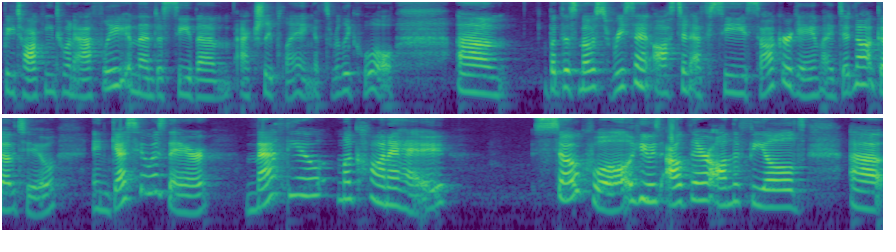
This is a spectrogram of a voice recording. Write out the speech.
be talking to an athlete and then to see them actually playing. It's really cool. Um, but this most recent Austin FC soccer game I did not go to, and guess who was there? Matthew McConaughey. So cool. He was out there on the field, uh,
